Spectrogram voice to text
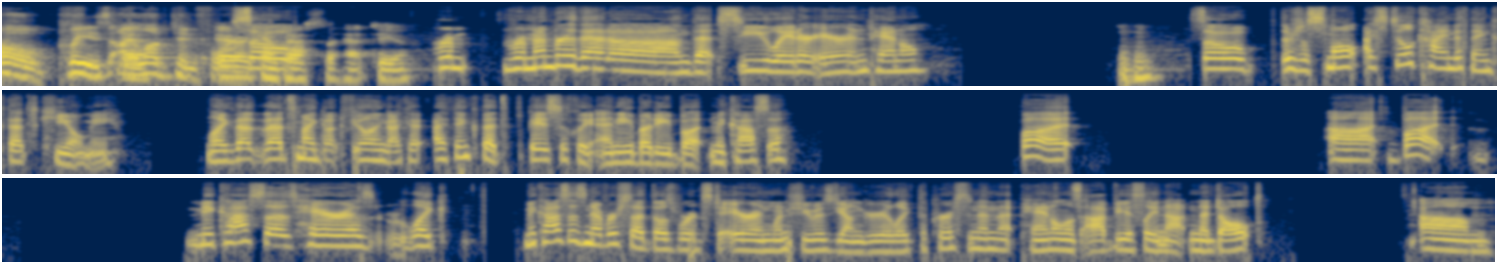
Oh, please, I love tinfoil. Eric So- can pass the hat to you. Rem- remember that uh, that "See You Later, Eren" panel? Mhm. So there's a small. I still kind of think that's Kiyomi. Like that. That's my gut feeling. I, I think that's basically anybody but Mikasa. But, uh, but Mikasa's hair has like Mikasa's never said those words to Eren when she was younger. Like the person in that panel is obviously not an adult. Um,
